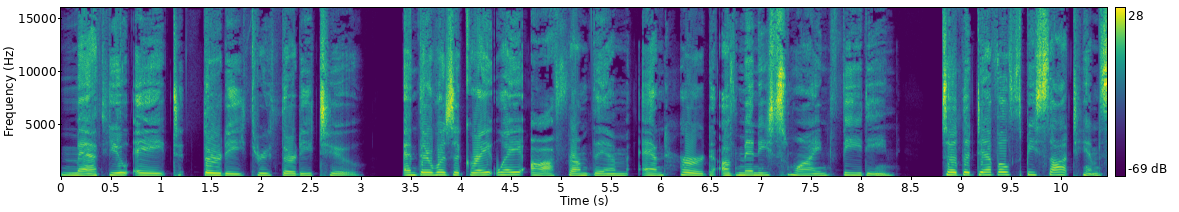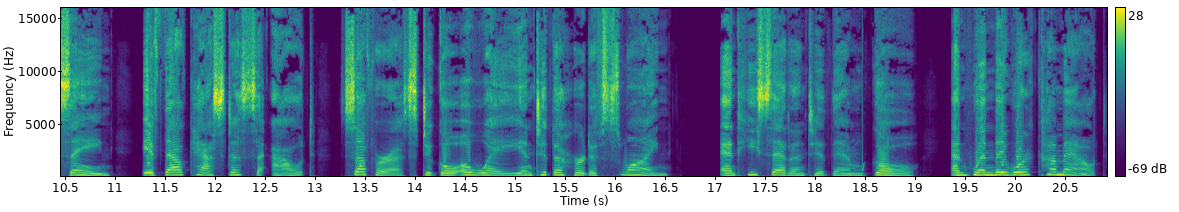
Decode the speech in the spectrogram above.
Matthew 8 30 through 32. And there was a great way off from them an herd of many swine feeding. So the devils besought him, saying, if thou cast us out, suffer us to go away into the herd of swine. And he said unto them, Go. And when they were come out,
